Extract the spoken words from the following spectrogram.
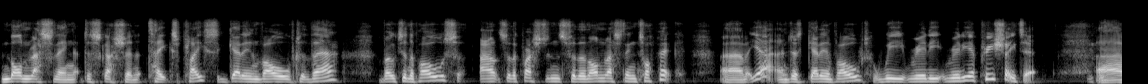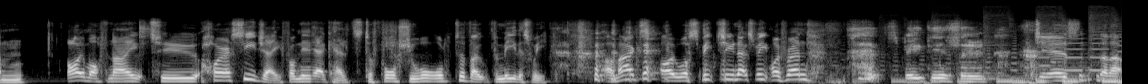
non wrestling discussion takes place. Get involved there, vote in the polls, answer the questions for the non wrestling topic. Um, yeah, and just get involved. We really, really appreciate it. Um, I'm off now to hire CJ from the Eggheads to force you all to vote for me this week. I'm Mags. I will speak to you next week, my friend. Speak to you soon. Cheers. Ta-da.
